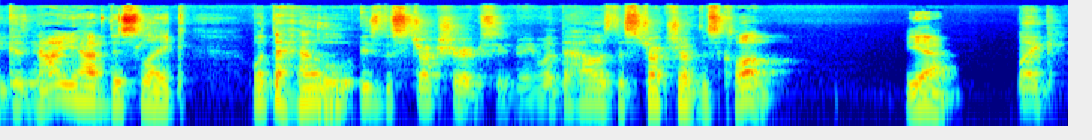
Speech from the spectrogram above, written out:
because now you have this like, what the hell is the structure? Excuse me. What the hell is the structure of this club? Yeah. Like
